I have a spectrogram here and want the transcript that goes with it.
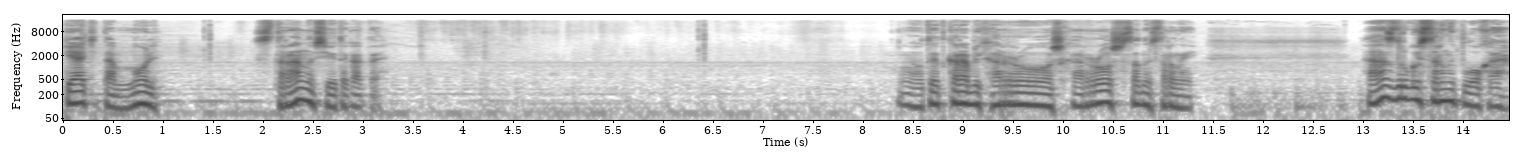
5, там 0. Странно все это как-то. Вот этот кораблик хорош, хорош с одной стороны. А с другой стороны плохо.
